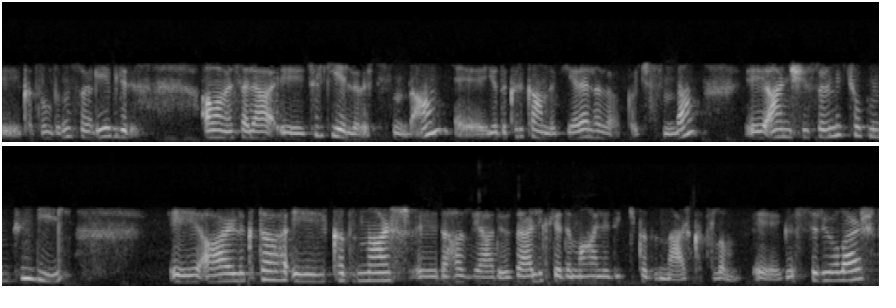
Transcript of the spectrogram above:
e, katıldığını söyleyebiliriz. Ama mesela e, Türkiye'liler açısından e, ya da Kırıkan'daki yerel halk açısından e, aynı şeyi söylemek çok mümkün değil. E, ağırlıkta e, kadınlar e, daha ziyade özellikle de mahalledeki kadınlar katılım e, gösteriyorlar.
